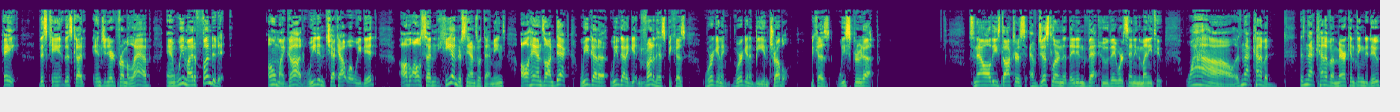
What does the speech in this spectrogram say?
hey, this came this got engineered from a lab and we might have funded it. Oh my God, we didn't check out what we did. All, all of a sudden he understands what that means. All hands on deck. We've got to we've got to get in front of this because we're gonna we're gonna be in trouble because we screwed up. So now all these doctors have just learned that they didn't vet who they were sending the money to. Wow, isn't that kind of a isn't that kind of an American thing to do?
